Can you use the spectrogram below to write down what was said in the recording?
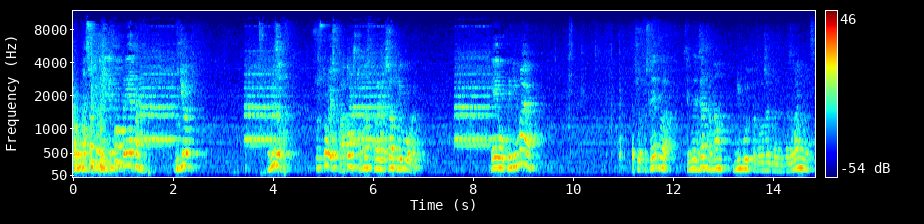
на сотовый телефон при этом идет вызов с устройства о том, что у нас произошла тревога. Я его принимаю. Все, после этого сигнализатор нам не будет продолжать дозваниваться.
